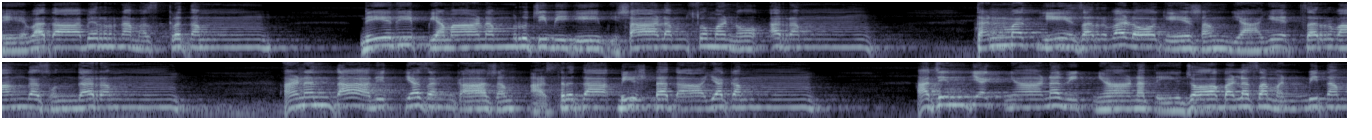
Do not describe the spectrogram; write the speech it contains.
देवताभिर्नमस्कृतम् देदीप्यमानं रुचिभिः विशालं सुमनो अरम् तन्मध्ये सर्वलोकेशं ध्यायेत् सर्वाङ्गसुन्दरम् अनन्तादित्यसङ्काशम् आश्रिताभीष्टदायकम् अचिन्त्यज्ञानविज्ञानतेजोबलसमन्वितम्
